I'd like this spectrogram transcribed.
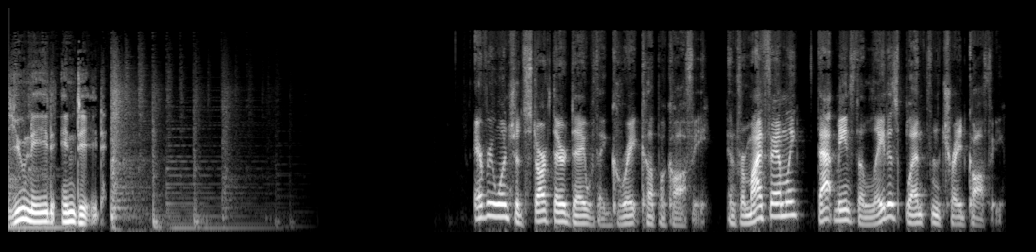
You need Indeed. Everyone should start their day with a great cup of coffee. And for my family, that means the latest blend from Trade Coffee.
